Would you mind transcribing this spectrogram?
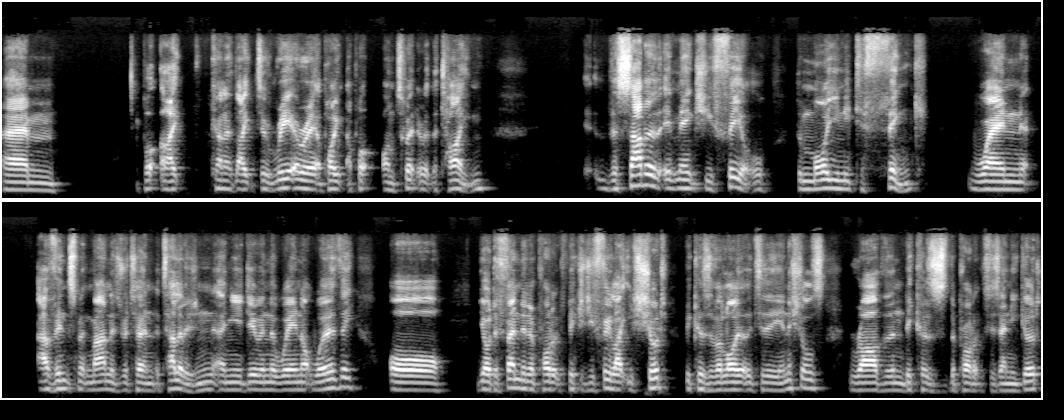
um, but like kind of like to reiterate a point I put on Twitter at the time the sadder it makes you feel, the more you need to think when a Vince McMahon is returned to television and you're doing the way not worthy, or you're defending a product because you feel like you should because of a loyalty to the initials rather than because the product is any good.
